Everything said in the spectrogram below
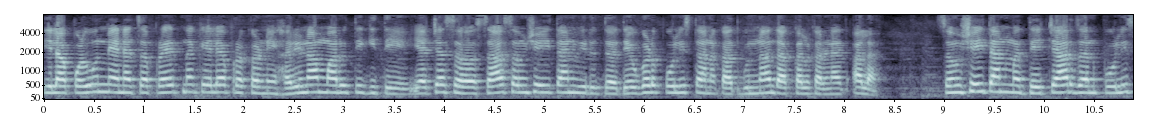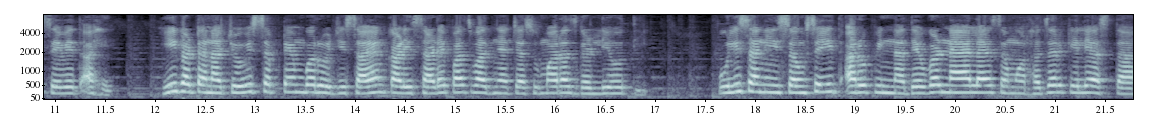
तिला पळवून नेण्याचा प्रयत्न केल्याप्रकरणी हरिनाम मारुती गीते याच्यासह सहा संशयितांविरुद्ध देवगड पोलीस स्थानकात गुन्हा दाखल करण्यात आला. संशयितांमध्ये चार जण पोलीस सेवेत आहेत. ही घटना चोवीस सप्टेंबर रोजी सायंकाळी साडेपाच वाजण्याच्या सुमारास घडली होती. पोलिसांनी संशयित आरोपींना देवगड न्यायालयासमोर हजर केले असता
